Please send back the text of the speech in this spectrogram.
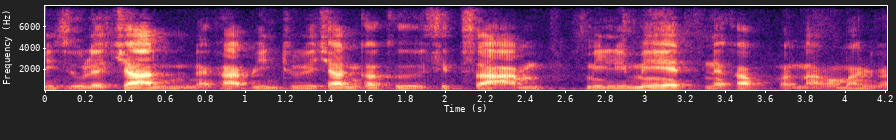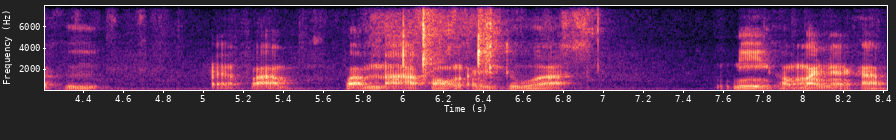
อินซูเลชันนะครับอินซูเลชันก็คือ 13มิลลิเมตรนะครับความหนาของมันก็คือความความหนาของไอตัวนี่ของมันนะครับ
